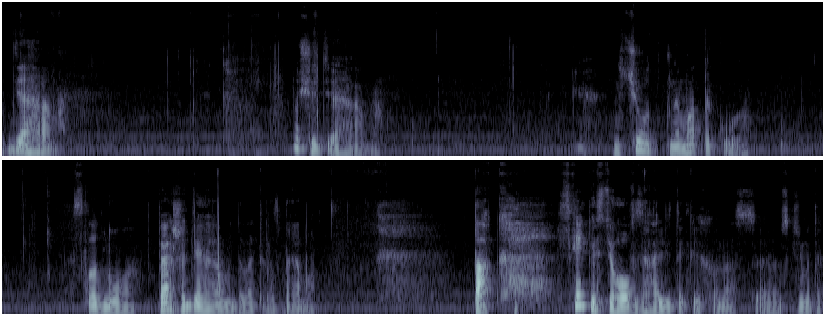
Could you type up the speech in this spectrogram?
Діаграма. Ну що діаграма? Нічого нема такого складного. Перша діаграма давайте розберемо. Так, скільки всього взагалі таких у нас, е, скажімо так,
